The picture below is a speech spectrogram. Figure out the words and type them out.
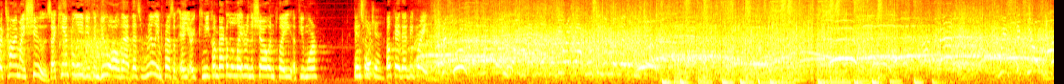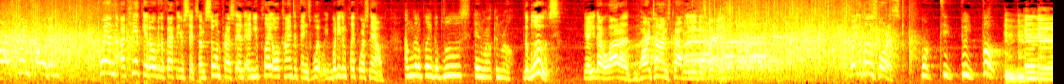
To tie my shoes. I can't believe you can do all that. That's really impressive. Can you come back a little later in the show and play a few more? Yes, I can. Okay, that'd be great. Kristin Chenoweth from Wrestling Points is after this. We'll back, and we'll see him a little later in the show. With six-year-old guitarist Quinn Sullivan. Quinn, I can't get over the fact that you're six. I'm so impressed, and, and you play all kinds of things. What, what are you going to play for us now? I'm gonna play the blues and rock and roll. The blues. Yeah, you got a lot of hard times probably you've experienced. Play the blues for us. One, two, three, four.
